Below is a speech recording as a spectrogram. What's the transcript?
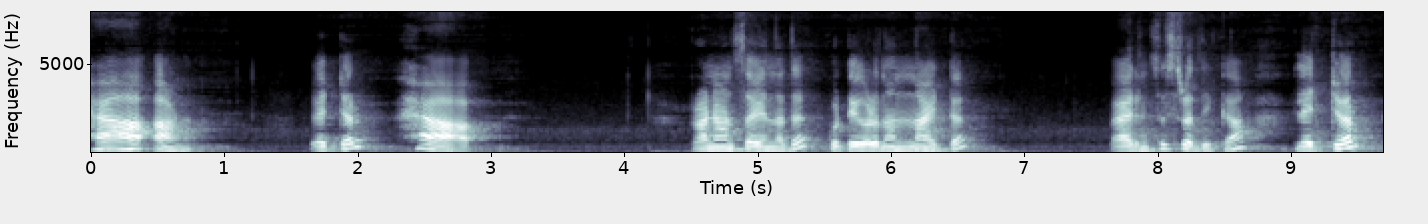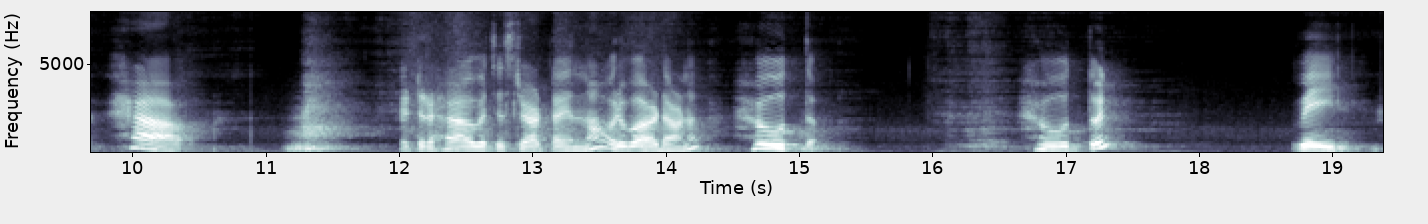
ഹാ ആണ്. ലെറ്റർ ഹാ. പ്രൊനൗൺസ് ചെയ്യുന്നത് കുട്ടികൾ നന്നായിട്ട് പാരൻസ് ശ്രദ്ധിക്കുക. ലെറ്റർ ഹാ. ലെറ്റർ ഹാവ് വെച്ച് സ്റ്റാർട്ട് ചെയ്യുന്ന ഒരു വേർഡാണ് ഹൂത്ത്. ഹൂത്തുൻ വെയിൽ.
